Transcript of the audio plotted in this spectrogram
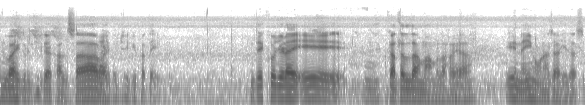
ਵਾਹਿਗੁਰੂ ਜੀ ਕਾ ਖਾਲਸਾ, ਵਾਹਿਗੁਰੂ ਜੀ ਕੀ ਫਤਿਹ। ਦੇਖੋ ਜਿਹੜਾ ਇਹ ਕਤਲ ਦਾ ਮਾਮਲਾ ਹੋਇਆ, ਇਹ ਨਹੀਂ ਹੋਣਾ ਚਾਹੀਦਾ ਸੀ।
